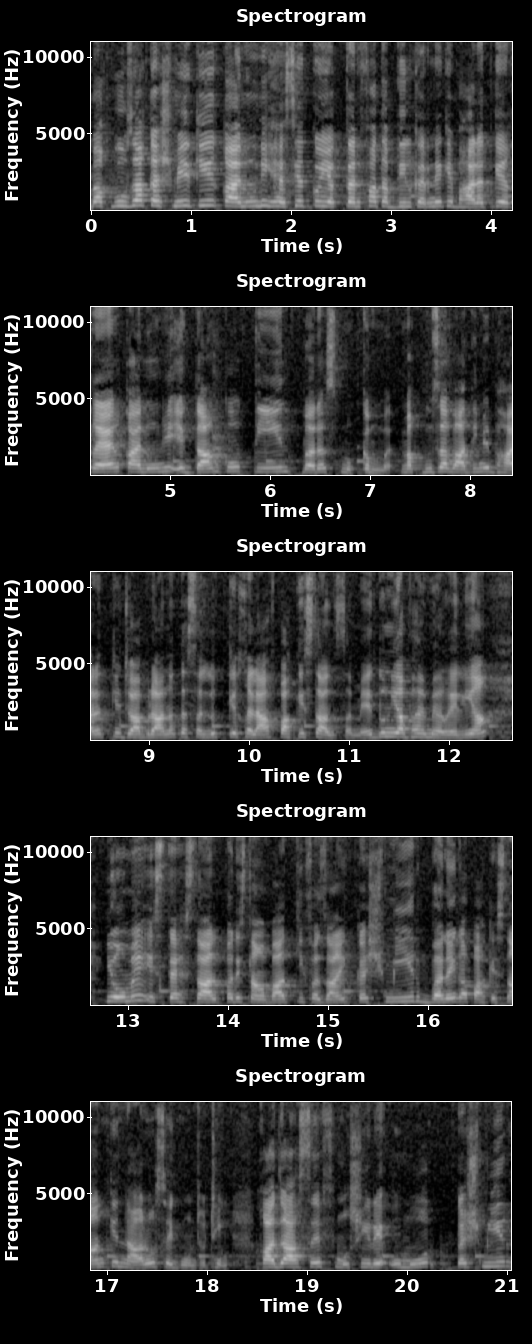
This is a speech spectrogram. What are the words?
मकबूजा कश्मीर की कानूनी हैसियत को यकतरफा तब्दील करने के भारत के गैर कानूनी इकदाम को तीन बरस मुकम्मल। मकबूजा वादी में भारत के जाबराना तसलुत के खिलाफ पाकिस्तान समेत दुनिया भर में रैलियाँ, योम इस्तेसाल पर इस्लामाबाद की फ़जाएँ कश्मीर बनेगा पाकिस्तान के नारों से गूंज उठी। ख्वाजा आसिफ, मुशीर उमूर, कश्मीर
